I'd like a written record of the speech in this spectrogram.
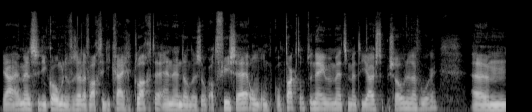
Ja, en mensen die komen er vanzelf achter, die krijgen klachten. En, en dan is ook advies hè, om, om contact op te nemen met, met de juiste personen daarvoor. Ehm,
